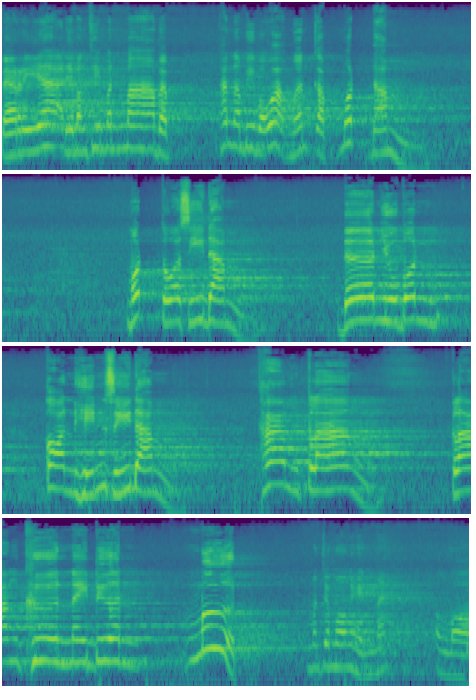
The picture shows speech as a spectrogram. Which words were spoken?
แต่ริยะเนี่ยบางทีมันมาแบบท่านนาบีบอกว่าเหมือนกับมดดำมดตัวสีดำเดินอยู่บนก้อนหินสีดำท่ามกลาง กลางคืนในเดือนมืด มันจะมองเห็นไหมอัลลอ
